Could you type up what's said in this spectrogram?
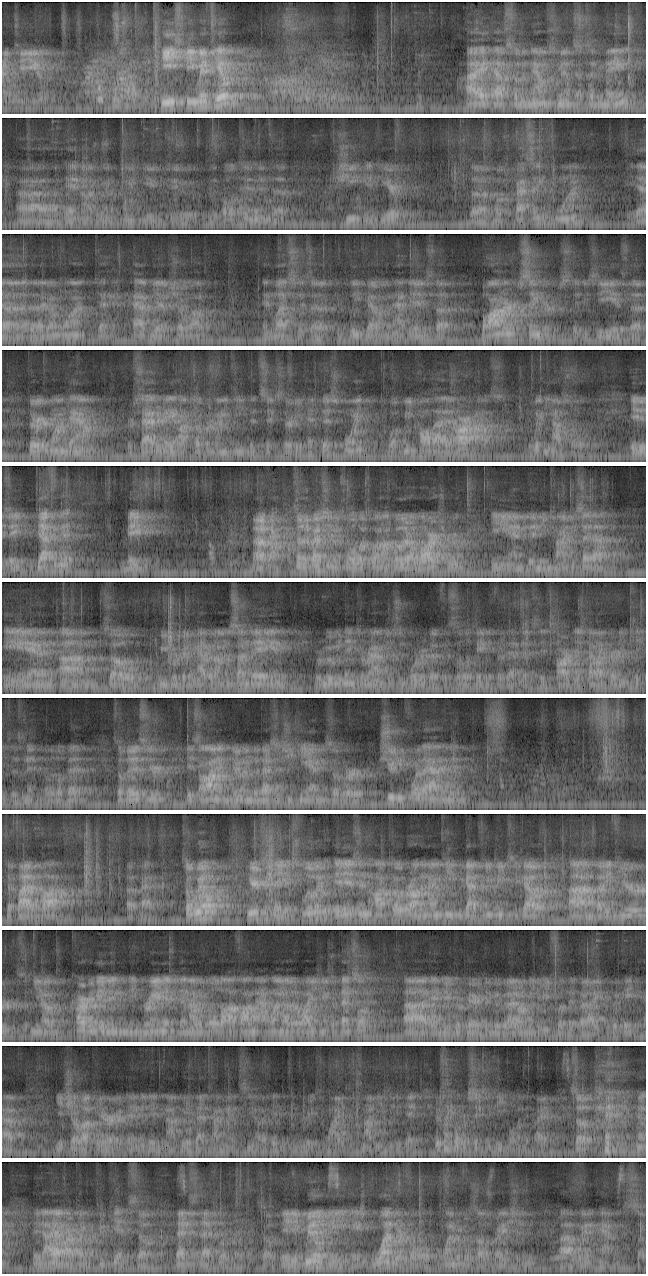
morning to you. Peace be with you. I have some announcements to make, uh, and I'm going to point you to the bulletin and the sheet in here. The most pressing one, uh, that I don't want to have you show up unless it's a complete go, and that is the Bonner Singers that you see is the third one down for Saturday, October 19th at 6:30. At this point, what we call that at our house, the Whitney household, it is a definite maybe. Okay, so the question was, well, what's going on? Well, they're a large group, and they need time to set up, and um, so we were going to have it on a Sunday, and we're moving things around just in order to facilitate it for them. It's, it's hard, it's kind of like herding kittens, isn't it, a little bit? So Liz is on it and doing the best that she can, so we're shooting for that, and it, to five o'clock? Okay. So we'll, here's the thing, it's fluid. It is in October on the 19th. We've got a few weeks to go. Um, but if you're, you know, carving it in, in granite, then I would hold off on that one. Otherwise, use a pencil uh, and be prepared to move it. I don't mean to be flippant, but I would hate to have you show up here and it did not be at that time. And it's, you know, and, and the reason why is it's not easy to get. There's like over 60 people in it, right? So, and I have a hard time with two kids, so that's that's where we're at. So it, it will be a wonderful, wonderful celebration uh, when it happens. So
